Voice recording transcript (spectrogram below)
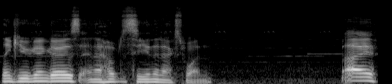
Thank you again, guys, and I hope to see you in the next one. Bye.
